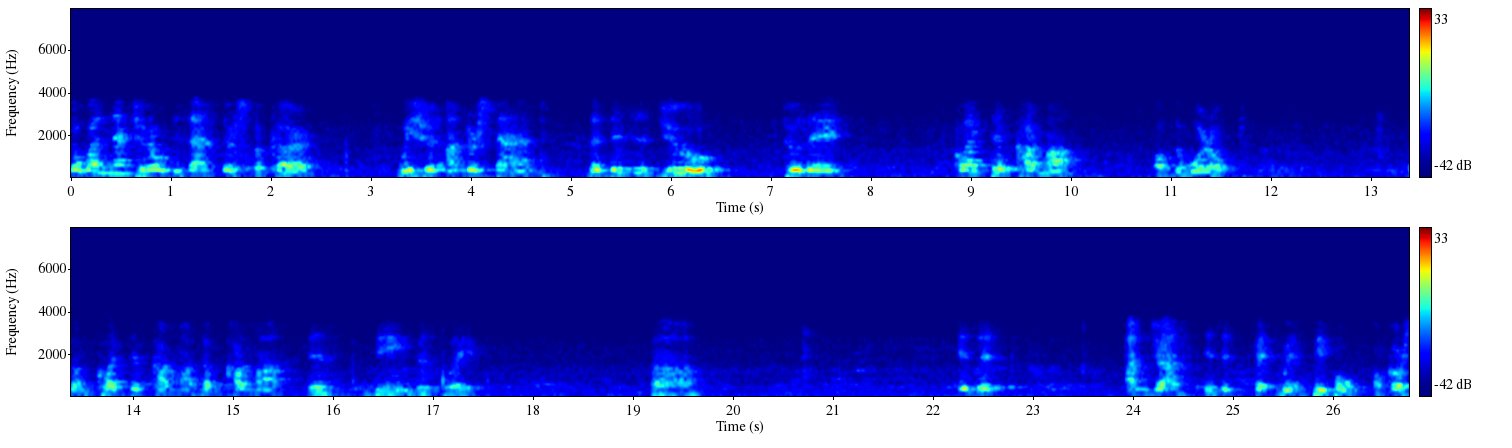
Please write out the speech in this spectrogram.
So when natural disasters occur, we should understand that this is due to the collective karma of the world. Some collective karma, some karma is being displaced. Uh, is it unjust? Is it fit with people? Of course,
